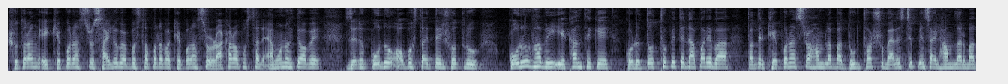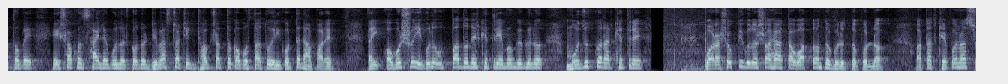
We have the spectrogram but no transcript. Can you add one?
সুতরাং এই ক্ষেপণাস্ত্র সাইলো ব্যবস্থাপনা বা ক্ষেপণাস্ত্র রাখার অবস্থান এমন হইতে হবে যেন কোনো অবস্থাতে শত্রু কোনোভাবেই এখান থেকে কোনো তথ্য পেতে না পারে বা তাদের ক্ষেপণাস্ত্র হামলা বা দুর্ধর্ষ ব্যালিস্টিক মিসাইল হামলার মাধ্যমে এই সকল সাইলেগুলোর কোনো ডিভাস্টাটিক ধ্বংসাত্মক অবস্থা তৈরি করতে না পারে। তাই অবশ্যই এগুলো উৎপাদনের ক্ষেত্রে এবং এগুলো মজুত করার ক্ষেত্রে পরাশক্তিগুলোর সহায়তা অত্যন্ত গুরুত্বপূর্ণ। অর্থাৎ ক্ষেপণাস্ত্র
